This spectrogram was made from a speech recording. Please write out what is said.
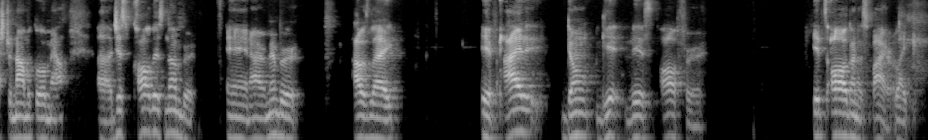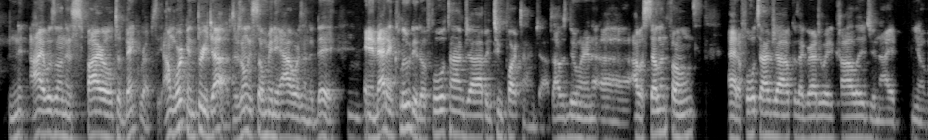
astronomical amount. Uh, just call this number. And I remember I was like, if I don't get this offer, it's all gonna spiral. Like I was on a spiral to bankruptcy. I'm working three jobs. There's only so many hours in a day, mm-hmm. and that included a full time job and two part time jobs. I was doing, uh, I was selling phones. I had a full time job because I graduated college, and I, you know,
